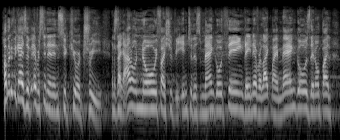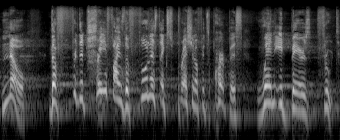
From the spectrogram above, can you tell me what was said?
How many of you guys have ever seen an insecure tree? And it's like, I don't know if I should be into this mango thing. They never like my mangoes. They don't buy. No. The, the tree finds the fullest expression of its purpose when it bears fruit.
